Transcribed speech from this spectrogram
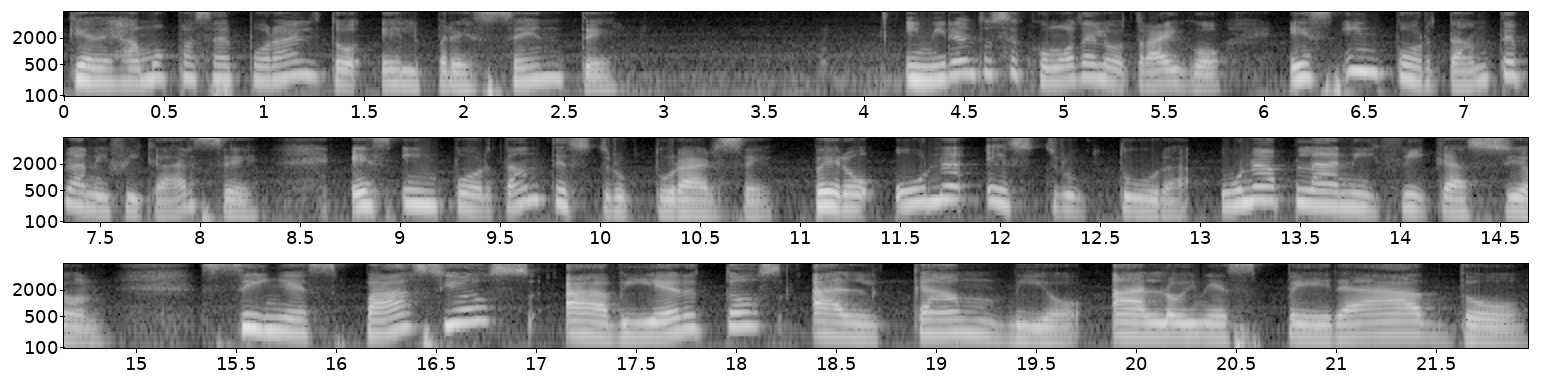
que dejamos pasar por alto el presente. Y mira entonces cómo te lo traigo. Es importante planificarse, es importante estructurarse, pero una estructura, una planificación sin espacios abiertos al cambio, a lo inesperado,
